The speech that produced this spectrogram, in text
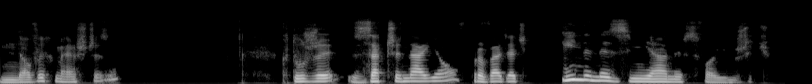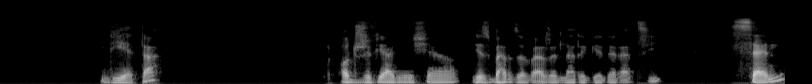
nowych mężczyzn, którzy zaczynają wprowadzać inne zmiany w swoim życiu. Dieta, odżywianie się jest bardzo ważne dla regeneracji. Sen,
